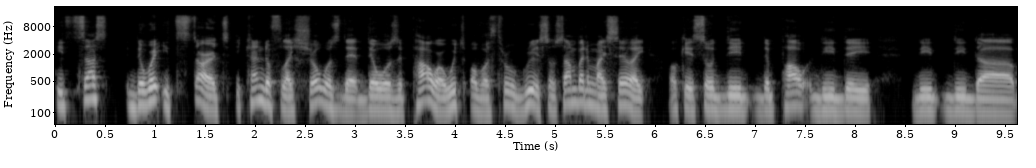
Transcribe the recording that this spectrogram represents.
it's just the way it starts. It kind of like shows that there was a power which overthrew Greece. So somebody might say like, okay, so did the power did the did did the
